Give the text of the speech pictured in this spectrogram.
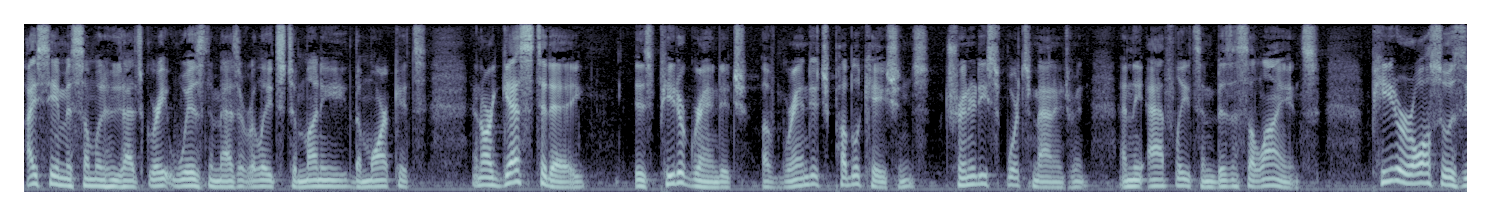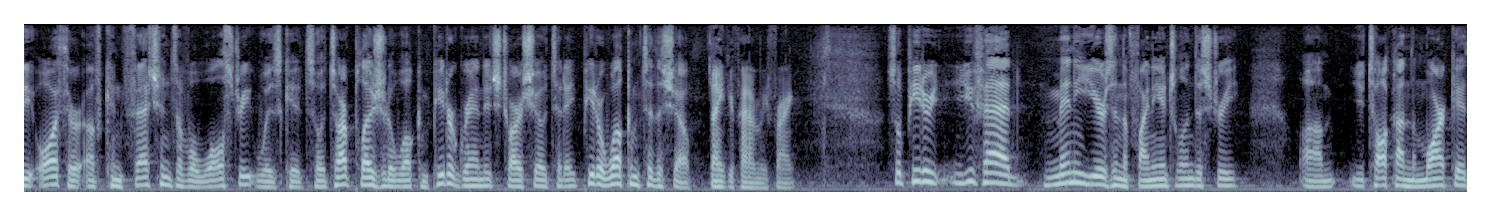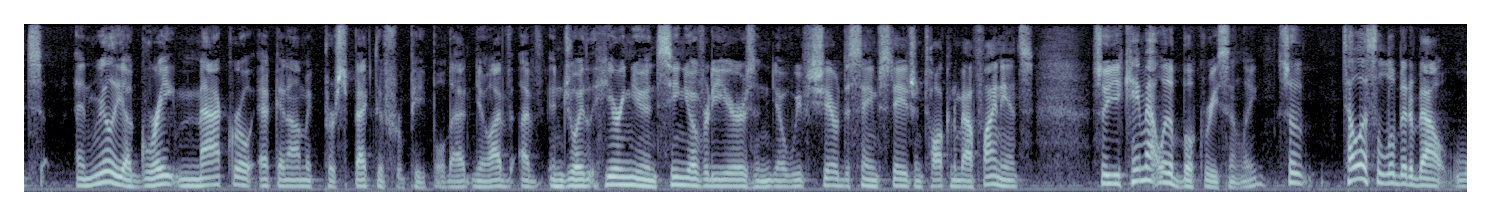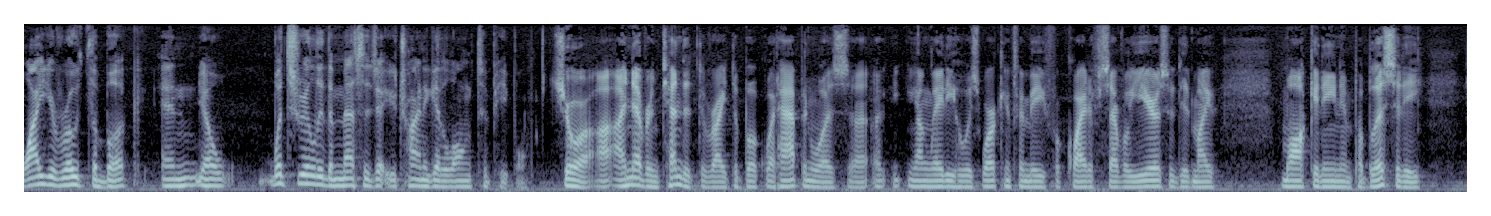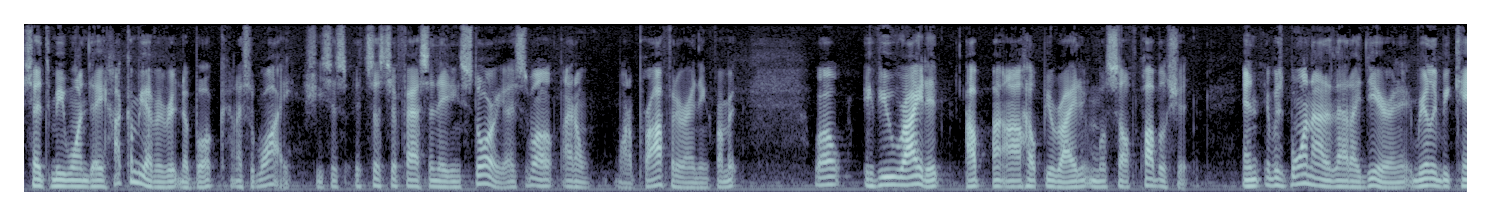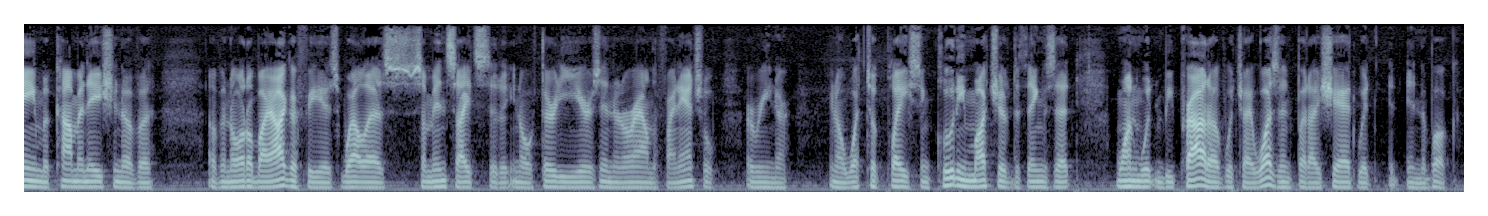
I see him as someone who has great wisdom as it relates to money, the markets. And our guest today is Peter Grandich of Grandich Publications, Trinity Sports Management, and the Athletes and Business Alliance. Peter also is the author of Confessions of a Wall Street Whiz Kid. So it's our pleasure to welcome Peter Grandich to our show today. Peter, welcome to the show. Thank you for having me, Frank. So, Peter, you've had many years in the financial industry. Um, you talk on the markets and really a great macroeconomic perspective for people that you know I've I've enjoyed hearing you and seeing you over the years and you know we've shared the same stage and talking about finance. So you came out with a book recently. So tell us a little bit about why you wrote the book and you know what's really the message that you're trying to get along to people. Sure. I never intended to write the book. What happened was uh, a young lady who was working for me for quite a, several years, who did my marketing and publicity, said to me one day, How come you haven't written a book? And I said, Why? She says, It's such a fascinating story. I said, Well, I don't want to profit or anything from it. Well, if you write it, I'll, I'll help you write it and we'll self publish it. And it was born out of that idea, and it really became a combination of a of an autobiography as well as some insights to the, you know 30 years in and around the financial arena. You know what took place, including much of the things that one wouldn't be proud of, which I wasn't, but I shared with in the book.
